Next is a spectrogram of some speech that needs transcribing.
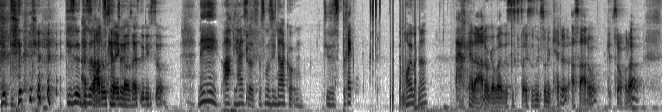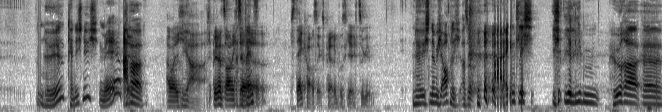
diese diese Rotzkette. Steakhouse, heißt die nicht so? Nee, ach, wie heißt das? Das muss ich nachgucken. Dieses Dreck Heumann, ne? Ach, keine Ahnung, aber das ist, ist das nicht so eine Kette? Asado? Gibt's doch, oder? Nö, kenne ich nicht. Nee, okay. Aber, aber ich, ja. ich bin jetzt auch nicht also der Steakhouse-Experte, muss ich ehrlich zugeben. Nö, ich nämlich auch nicht. Also eigentlich, ihr lieben Hörer,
